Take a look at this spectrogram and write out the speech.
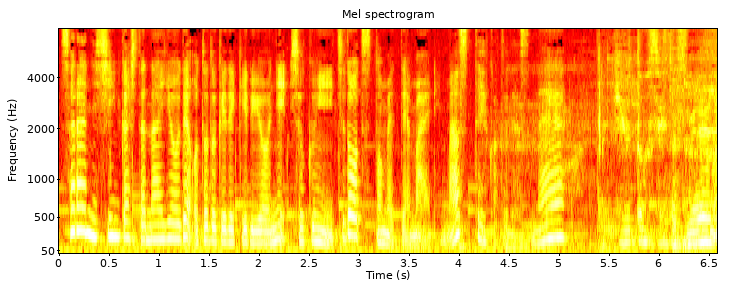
さらに進化した内容でお届けできるように職員一同努めてまいります。ということですね。優等生ですね。さ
